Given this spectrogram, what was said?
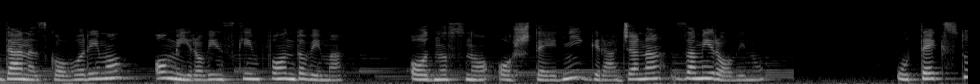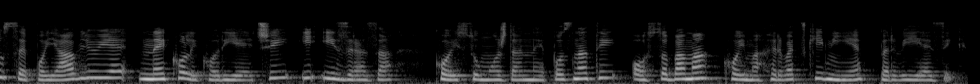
Danas govorimo o mirovinskim fondovima, odnosno o štednji građana za mirovinu. U tekstu se pojavljuje nekoliko riječi i izraza koji su možda nepoznati osobama kojima hrvatski nije prvi jezik.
